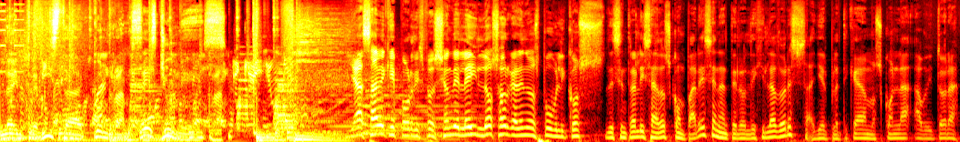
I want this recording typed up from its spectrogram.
La entrevista con Ramsés Yunes. Ya sabe que por disposición de ley los organismos públicos descentralizados comparecen ante los legisladores. Ayer platicábamos con la auditora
